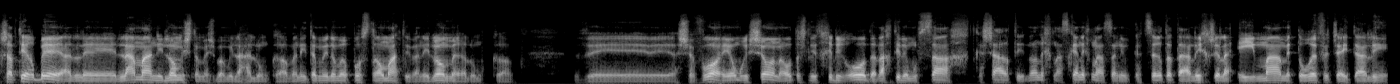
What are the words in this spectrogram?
חשבתי הרבה על למה אני לא משתמש במילה הלום קרב. אני תמיד אומר פוסט-טראומטי, ואני לא אומר הלום קרב. והשבוע, יום ראשון, האוטו שלי התחיל לרעוד, הלכתי למוסך, התקשרתי, לא נכנס, כן נכנס, אני מקצר את התהליך של האימה המטורפת שהייתה לי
